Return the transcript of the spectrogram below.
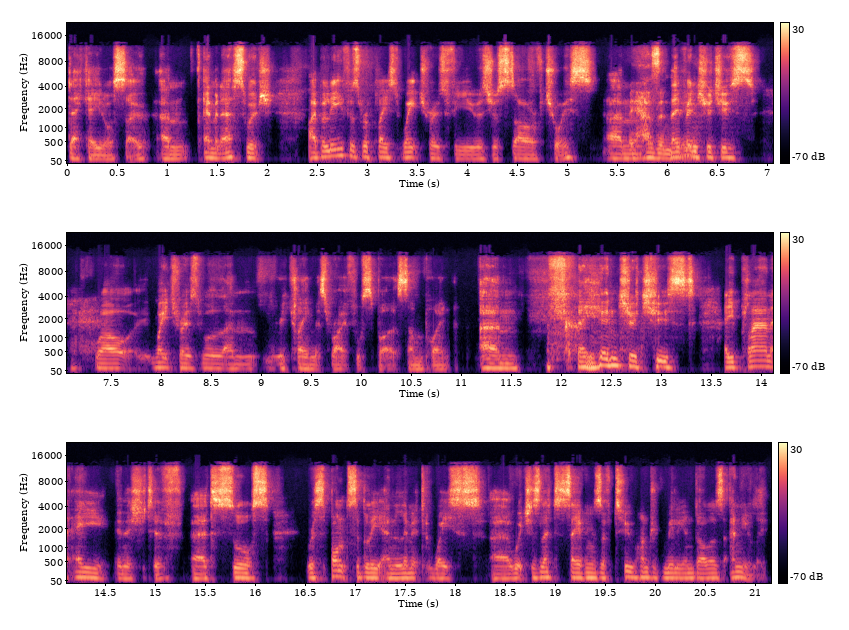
decade or so. Um, M&S, which I believe has replaced Waitrose for you as your star of choice. Um, it hasn't. They've introduced well, Waitrose will um, reclaim its rightful spot at some point. Um, they introduced a Plan A initiative uh, to source responsibly and limit waste, uh, which has led to savings of $200 million annually.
